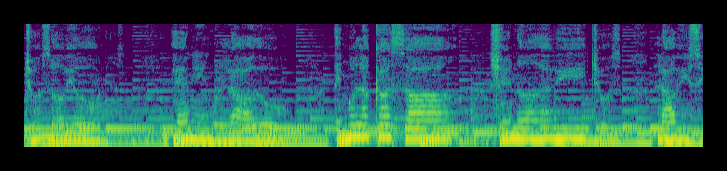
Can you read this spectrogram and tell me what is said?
Muchos aviones en ningún lado. Tengo la casa llena de bichos, la bicicleta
